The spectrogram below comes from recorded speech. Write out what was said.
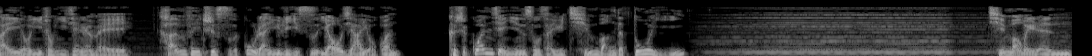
还有一种意见认为，韩非之死固然与李斯、姚贾有关，可是关键因素在于秦王的多疑。秦王为人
